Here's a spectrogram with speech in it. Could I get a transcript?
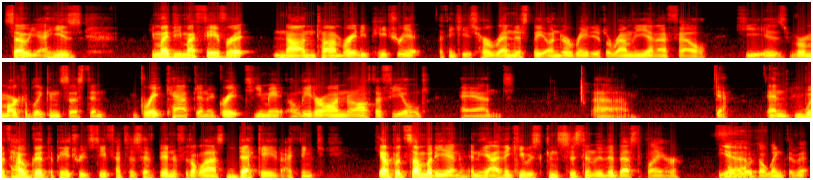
so yeah, he's he might be my favorite non-Tom Brady Patriot. I think he's horrendously underrated around the NFL. He is remarkably consistent, great captain, a great teammate, a leader on and off the field, and um, and with how good the Patriots defenses have been for the last decade, I think you got to put somebody in, and he, I think he was consistently the best player for Yeah. the length of it.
